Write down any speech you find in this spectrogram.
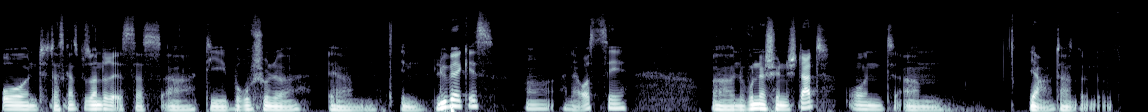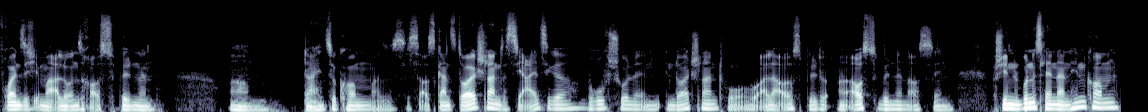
Und das ganz Besondere ist, dass äh, die Berufsschule ähm, in Lübeck ist, äh, an der Ostsee. Äh, eine wunderschöne Stadt. Und ähm, ja, da freuen sich immer alle unsere Auszubildenden, ähm, dahin zu kommen. Also es ist aus ganz Deutschland, das ist die einzige Berufsschule in, in Deutschland, wo, wo alle Ausbild Auszubildenden aus den verschiedenen Bundesländern hinkommen.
